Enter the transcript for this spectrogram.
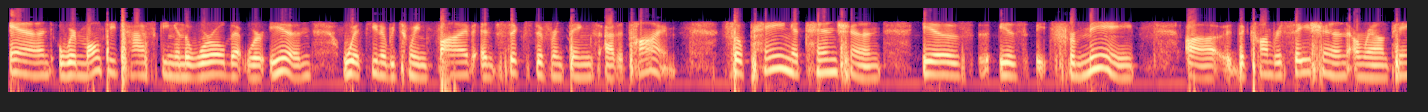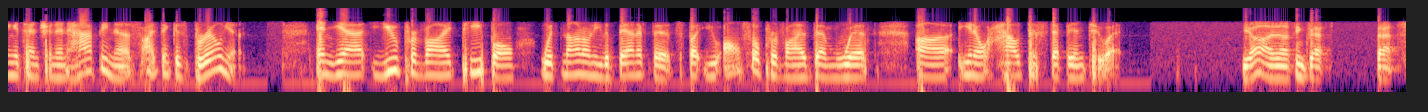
and we're multitasking in the world that we're in with you know between 5 and 6 different things at a time so paying attention is is for me uh the conversation around paying attention and happiness I think is brilliant and yet you provide people with not only the benefits, but you also provide them with, uh, you know, how to step into it. Yeah, and I think that that's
